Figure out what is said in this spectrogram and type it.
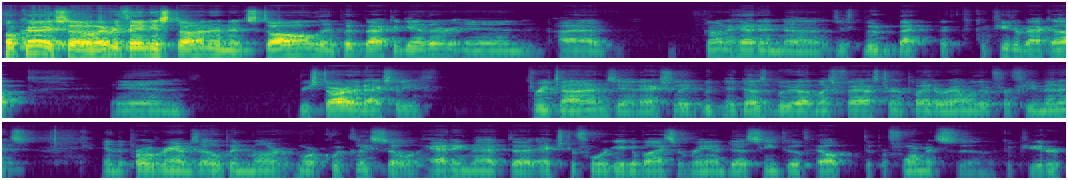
Okay, so everything is done and installed and put back together, and I've gone ahead and uh, just booted back the computer back up and restarted actually three times, and actually it does boot up much faster. And played around with it for a few minutes, and the programs open more more quickly. So adding that uh, extra four gigabytes of RAM does seem to have helped the performance of the computer.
